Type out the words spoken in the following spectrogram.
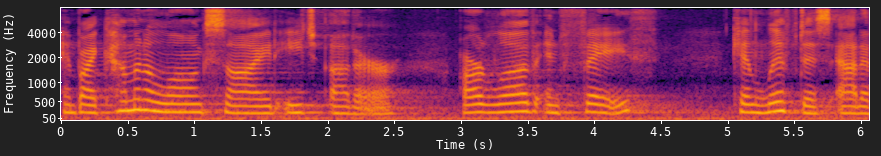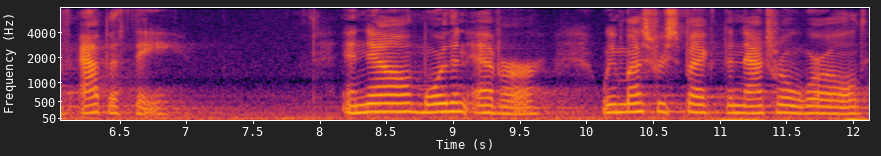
And by coming alongside each other, our love and faith can lift us out of apathy. And now, more than ever, we must respect the natural world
